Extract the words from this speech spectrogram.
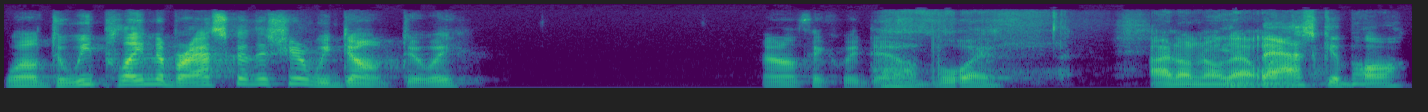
Well, do we play Nebraska this year? We don't, do we? I don't think we do. oh boy i don't know In that basketball.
